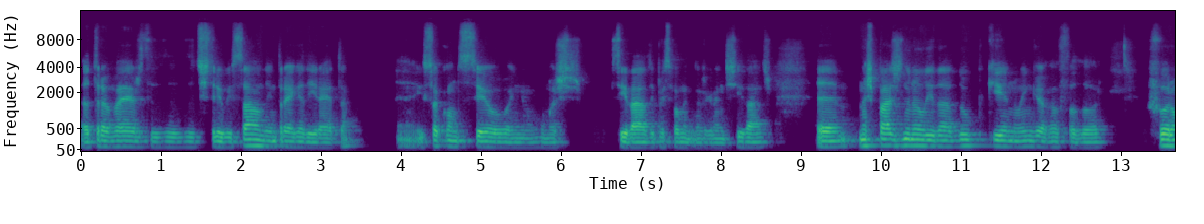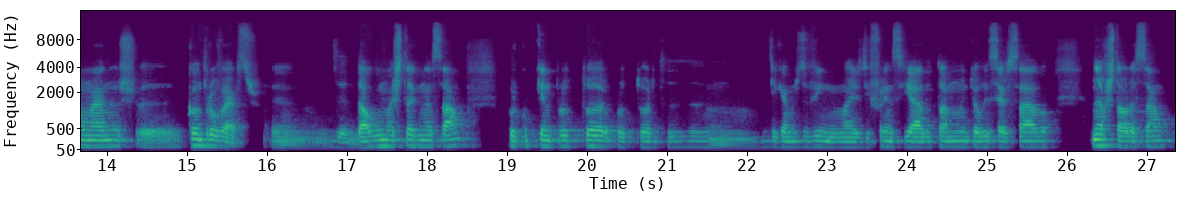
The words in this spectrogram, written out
através de, de, distribuição, de entrega direta. Uh, isso aconteceu em algumas cidades e principalmente nas grandes cidades. Uh, mas para a generalidade do pequeno engarrafador, foram anos uh, controversos, de, de, alguma estagnação, porque o pequeno produtor, o produtor de, de, digamos, de vinho mais diferenciado, está muito alicerçado na restauração,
